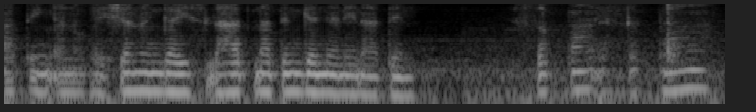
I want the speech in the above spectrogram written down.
ating ano guys, yan ang guys, lahat natin ganyanin natin. Isa pa, isa pa.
